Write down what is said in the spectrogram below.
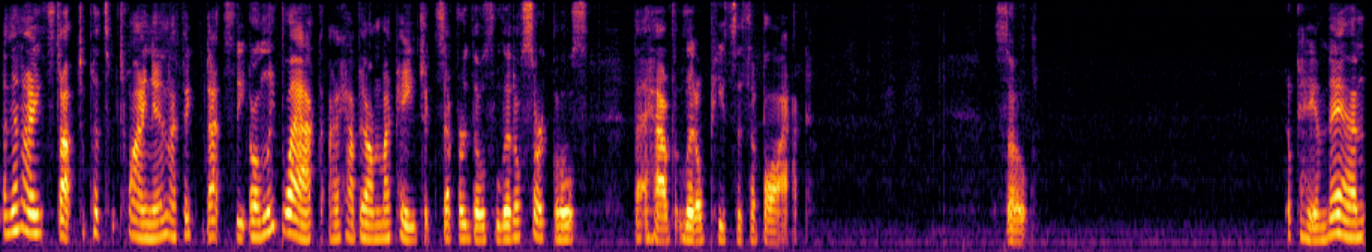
And then I stopped to put some twine in. I think that's the only black I have on my page except for those little circles that have little pieces of black. So, okay, and then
